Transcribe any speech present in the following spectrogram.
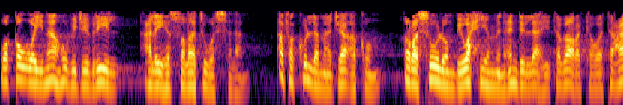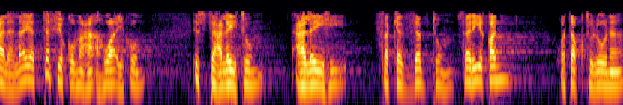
وقويناه بجبريل عليه الصلاة والسلام. أفكلما جاءكم رسول بوحي من عند الله تبارك وتعالى لا يتفق مع أهوائكم. استعليتم عليه فكذبتم فريقا وتقتلون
